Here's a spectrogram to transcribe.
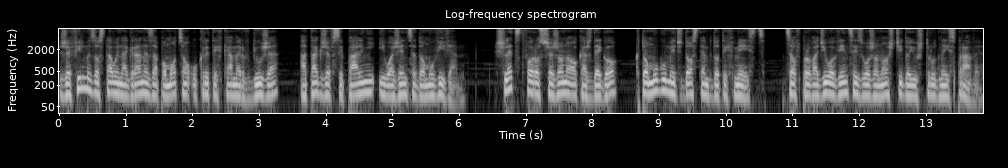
że filmy zostały nagrane za pomocą ukrytych kamer w biurze, a także w sypalni i łazience domu Vivian. Śledztwo rozszerzono o każdego, kto mógł mieć dostęp do tych miejsc, co wprowadziło więcej złożoności do już trudnej sprawy.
